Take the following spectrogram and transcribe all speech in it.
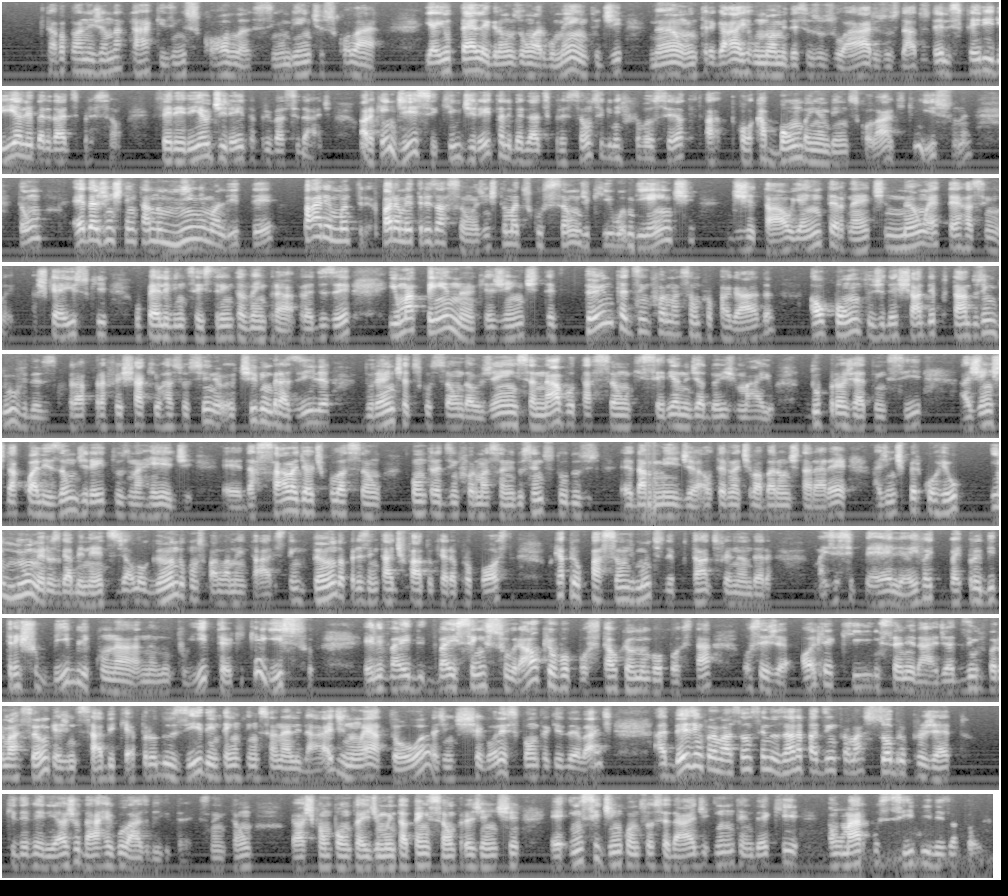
estava planejando ataques em escolas, em ambiente escolar. E aí o Telegram usou um argumento de não, entregar o nome desses usuários, os dados deles, feriria a liberdade de expressão, feriria o direito à privacidade. Ora, quem disse que o direito à liberdade de expressão significa você a, a colocar bomba em ambiente escolar? O que, que é isso, né? Então, é da gente tentar, no mínimo, ali, ter parametrização. A gente tem uma discussão de que o ambiente digital e a internet não é terra sem lei. Acho que é isso que o PL 2630 vem para dizer. E uma pena que a gente teve tanta desinformação propagada ao ponto de deixar deputados em dúvidas. Para fechar aqui o raciocínio, eu tive em Brasília durante a discussão da urgência, na votação que seria no dia 2 de maio do projeto em si, a gente da coalizão Direitos na Rede, é, da sala de articulação contra a desinformação e do Centro de Estudos é, da Mídia Alternativa Barão de Tararé, a gente percorreu inúmeros gabinetes dialogando com os parlamentares, tentando apresentar de fato o que era proposta, porque a preocupação de muitos deputados, Fernando, era mas esse PL aí vai, vai proibir trecho bíblico na, na no Twitter? O que, que é isso? Ele vai, vai censurar o que eu vou postar, o que eu não vou postar? Ou seja, olha que insanidade. A desinformação que a gente sabe que é produzida e tem intencionalidade, não é à toa, a gente chegou nesse ponto aqui do debate, a desinformação sendo usada para desinformar sobre o projeto, que deveria ajudar a regular as big techs. Né? Então, eu acho que é um ponto aí de muita atenção para a gente é, incidir enquanto sociedade e entender que é um marco civilizatório.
